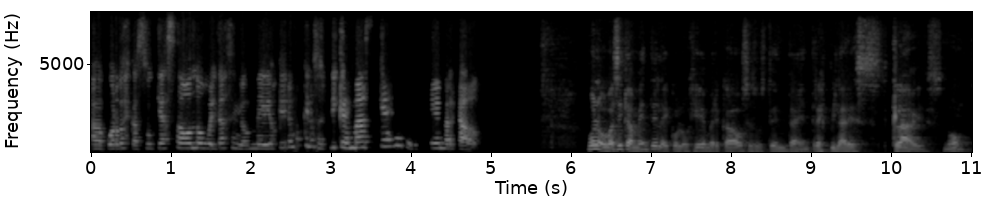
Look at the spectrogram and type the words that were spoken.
acuerdo de Escazú que ha estado dando vueltas en los medios, queremos que nos expliques más qué es la ecología de mercado. Bueno, básicamente la ecología de mercado se sustenta en tres pilares claves, ¿no?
